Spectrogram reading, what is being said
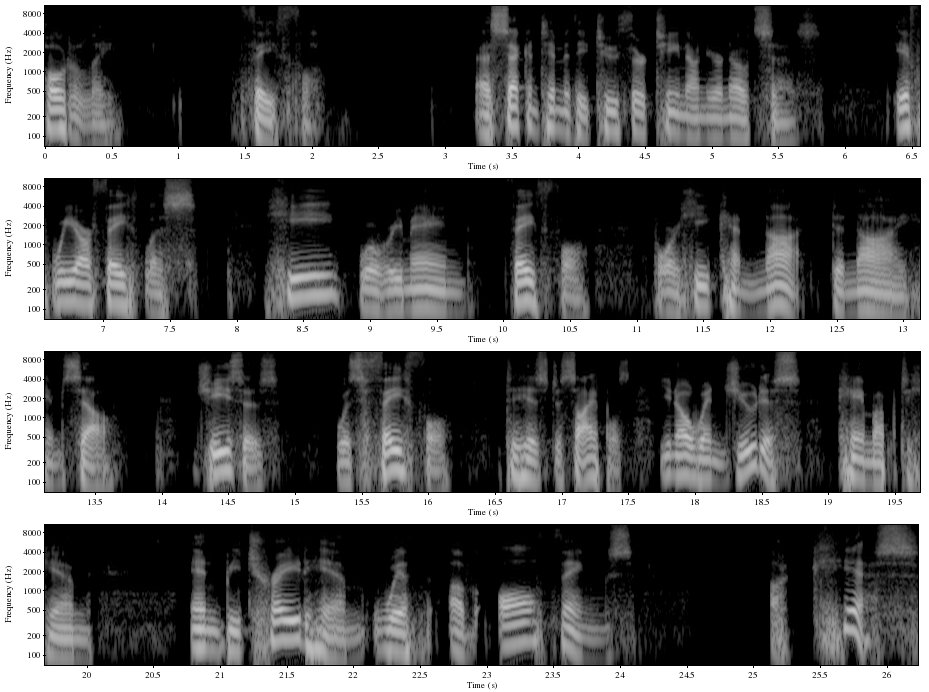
totally faithful. As 2 Timothy 2:13 on your note says, if we are faithless, he will remain faithful, for he cannot deny himself. Jesus was faithful to his disciples. You know, when Judas came up to him and betrayed him with, of all things, a kiss,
